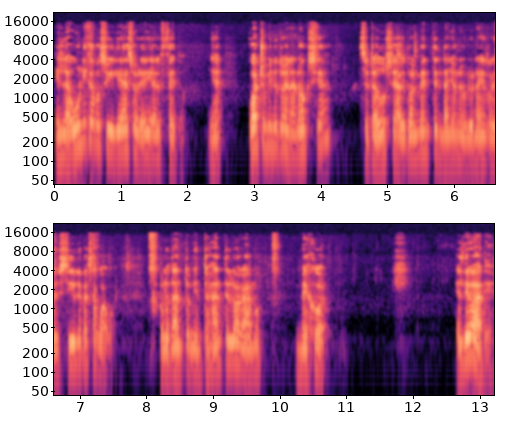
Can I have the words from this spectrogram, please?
es la única posibilidad de sobrevivir al feto. Cuatro minutos de anoxia se traduce habitualmente en daño neuronal irreversible para esa guagua. Por lo tanto, mientras antes lo hagamos, mejor. El debate.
